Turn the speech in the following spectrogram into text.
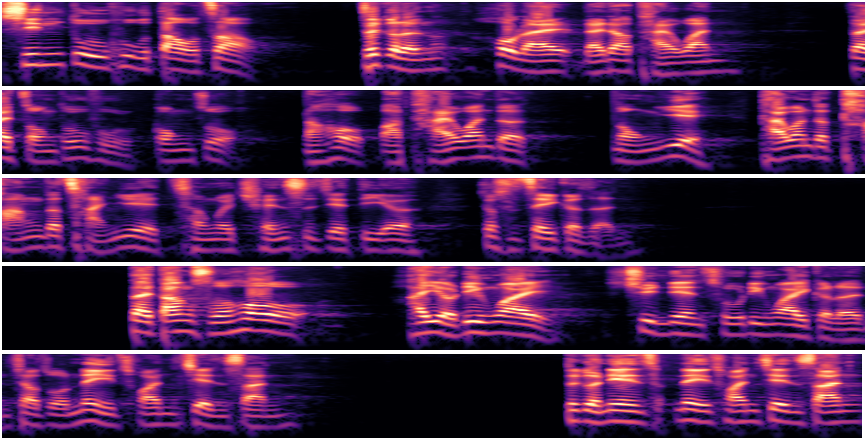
新渡户道造这个人后来来到台湾，在总督府工作，然后把台湾的农业、台湾的糖的产业成为全世界第二，就是这个人。在当时候还有另外训练出另外一个人，叫做内川健三。这个内内川健三，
